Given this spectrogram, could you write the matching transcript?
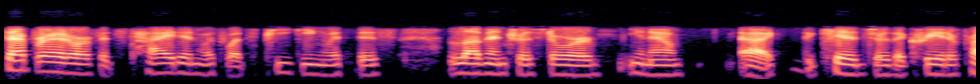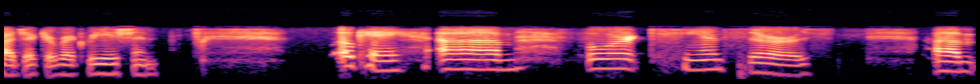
separate or if it's tied in with what's peaking with this love interest or you know uh, the kids or the creative project or recreation. Okay, um, for cancers. Um,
